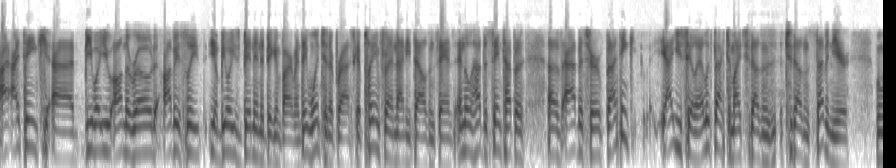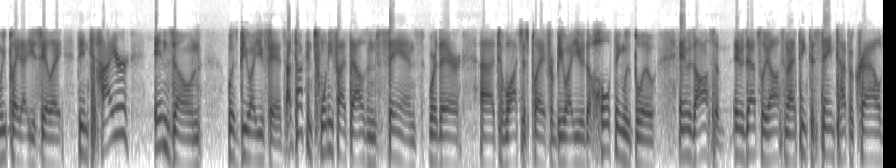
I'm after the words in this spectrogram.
I, I think uh, BYU on the road. Obviously, you know BYU's been in a big environment. They went to Nebraska, playing in front of 90,000 fans, and they'll have the same type of, of atmosphere. But I think at UCLA, I look back to my 2000, 2007 year when we played at UCLA. The entire end zone was BYU fans. I'm talking 25,000 fans were there uh, to watch us play for BYU. The whole thing was blue, and it was awesome. It was absolutely awesome. I think the same type of crowd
